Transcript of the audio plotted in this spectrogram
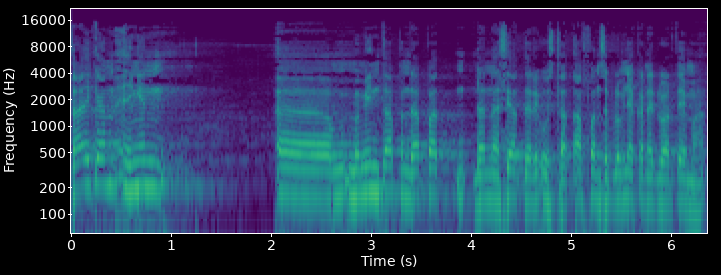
Saya kan ingin uh, meminta pendapat dan nasihat dari Ustadz. Afwan sebelumnya karena di luar tema.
